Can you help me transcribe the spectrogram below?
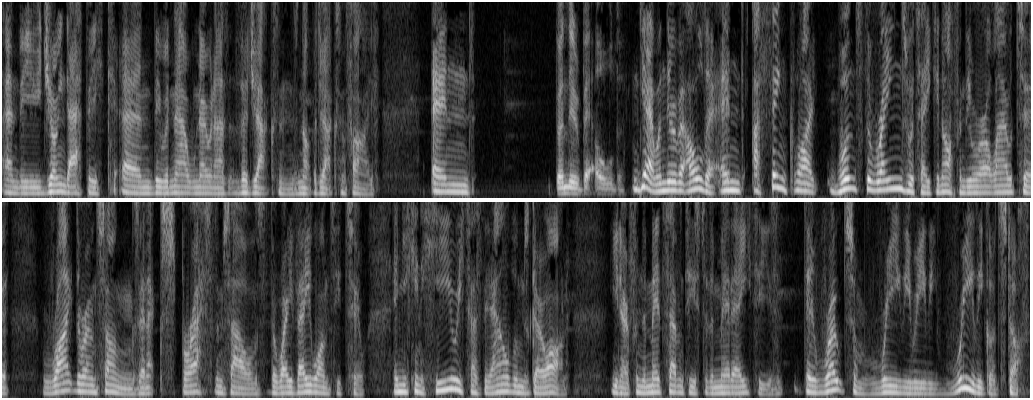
and they joined Epic, and they were now known as the Jacksons, not the Jackson Five, and When they're a bit older. yeah, when they were a bit older. And I think like once the reins were taken off and they were allowed to write their own songs and express themselves the way they wanted to, and you can hear it as the albums go on. You know, from the mid seventies to the mid eighties, they wrote some really, really, really good stuff.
